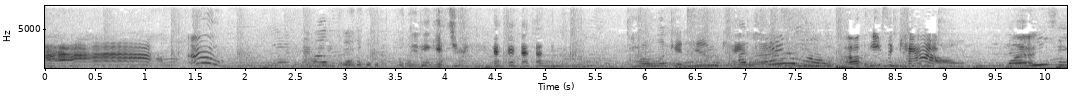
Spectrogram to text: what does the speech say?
Ah! Oh! Did he get your hand? Oh, look at him, A Caleb. Oh, he's a cow. Look. he's a.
